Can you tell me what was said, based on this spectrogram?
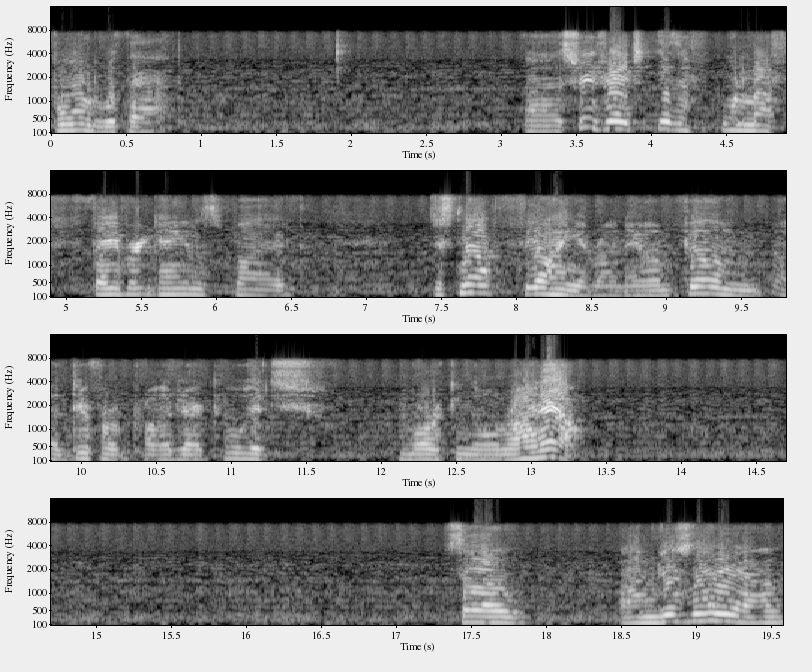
bored with that. Uh, Streets of Rage is one of my favorite games, but just not feeling it right now. I'm feeling a different project, which I'm working on right now. So, I'm just letting you know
